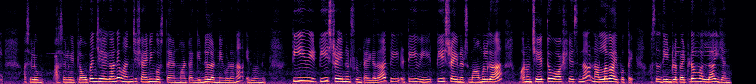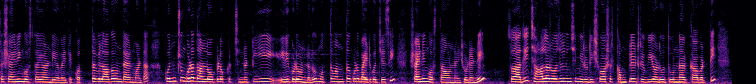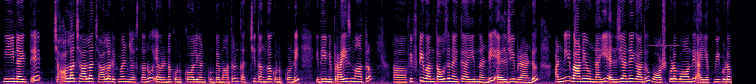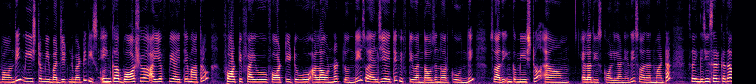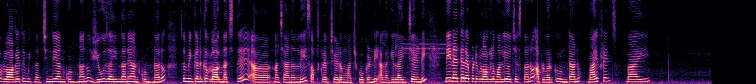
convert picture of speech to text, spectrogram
అసలు అసలు ఇట్లా ఓపెన్ చేయగానే మంచి షైనింగ్ వస్తాయి అన్నమాట గిన్నెలన్నీ కూడా ఇదిగోండి. టీవీ టీ స్ట్రైనర్స్ ఉంటాయి కదా టీ టీవీ టీ స్ట్రైనర్స్ మామూలుగా మనం చేత్తో వాష్ చేసినా నల్లగా అయిపోతాయి. అసలు దీంట్లో పెట్టడం వల్ల ఎంత షైనింగ్ వస్తాయో అండి అవైతే కొత్తవిలాగా ఉంటాయన్నమాట. కొంచెం కూడా దాని లోపల ఒక చిన్న టీ ఇది కూడా ఉండదు. మొత్తం అంతా కూడా బయటకు వచ్చేసి షైనింగ్ వస్తూ ఉన్నాయి చూడండి. సో అది చాలా రోజుల నుంచి మీరు డిష్ వాషర్ కంప్లీట్ రివ్యూ అడుగుతున్నారు కాబట్టి నేనైతే చాలా చాలా చాలా రికమెండ్ చేస్తాను. ఎవరైనా కొనుక్కోవాలి అనుకుంటే మాత్రం ఖచ్చితంగా కొనుక్కోండి. దీని ప్రైస్ మాత్రం ఫిఫ్టీ వన్ థౌజండ్ అయితే అయ్యిందండి ఎల్జీ బ్రాండ్. అన్నీ బాగానే ఉన్నాయి. ఎల్జీ అనే కాదు బాష్ కూడా బాగుంది ఐఎఫ్బి కూడా బాగుంది. మీ ఇష్టం మీ బడ్జెట్ని బట్టి తీసుకో ఇంకా బాష్ ఐఎఫ్బి అయితే మాత్రం ఫార్టీ ఫైవ్ ఫార్టీ టూ అలా ఉన్నట్లుంది. సో ఎల్జీ అయితే ఫిఫ్టీ వన్ థౌజండ్ వరకు ఉంది. సో అది ఇంకా మీ ఇష్టం. ఎలా తీసుకోవాలి అనేది. సో అదనమాట సో ఇంక చూసారు కదా వ్లాగ్ అయితే మీకు నచ్చింది అనుకుంటున్నాను యూజ్ అయిందనే అనుకుంటున్నాను. సో మీకు కనుక వ్లాగ్ నచ్చితే నా ఛానల్ని సబ్స్క్రైబ్ చేయడం మర్చిపోకండి. అలాగే లైక్ చేయండి. నేనైతే రేపటి వ్లాగ్లో మళ్ళీ వచ్చేస్తాను. అప్పటి వరకు ఉంటాను. Bye friends bye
